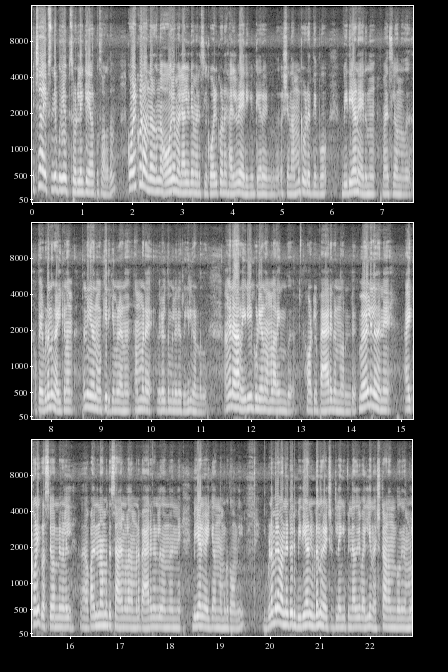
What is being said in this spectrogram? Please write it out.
പിച്ച പുതിയ എപ്പിസോഡിലേക്ക് ഏവർക്കും സ്വാഗതം. കോഴിക്കോട് വന്നിറങ്ങുന്ന ഓരോ മലയാളിയുടെ മനസ്സിൽ കോഴിക്കോട് ഹൽവ ആയിരിക്കും കയറി വരുന്നത് പക്ഷേ നമുക്ക് ഇവിടെ എത്തിയപ്പോൾ ബിരിയാണി ആയിരുന്നു മനസ്സിൽ വന്നത് അപ്പോൾ എവിടെ നിന്ന് കഴിക്കണം എന്നിങ്ങനെ നോക്കിയിരിക്കുമ്പോഴാണ് നമ്മുടെ വിരൽ തുമ്പിൽ ഒരു റീൽ കണ്ടത്. അങ്ങനെ ആ റീലിൽ കൂടിയാണ് നമ്മൾ അറിയുന്നത് ഹോട്ടൽ പാരഗൺ എന്ന് പറഞ്ഞിട്ട്. വേൾഡിൽ തന്നെ ഐക്കോണിക് റെസ്റ്റോറന്റുകളിൽ പതിനൊന്നാമത്തെ സ്ഥാനമുള്ള നമ്മുടെ പാരഗണിൽ നിന്ന് തന്നെ ബിരിയാണി കഴിക്കാമെന്ന് നമുക്ക് തോന്നി. ഇവിടം വരെ വന്നിട്ട് ഒരു ബിരിയാണി ഇവിടെ നിന്ന് കഴിച്ചിട്ടില്ലെങ്കിൽ പിന്നെ അതൊരു വലിയ നഷ്ടമാണെന്ന് തോന്നി. നമ്മൾ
